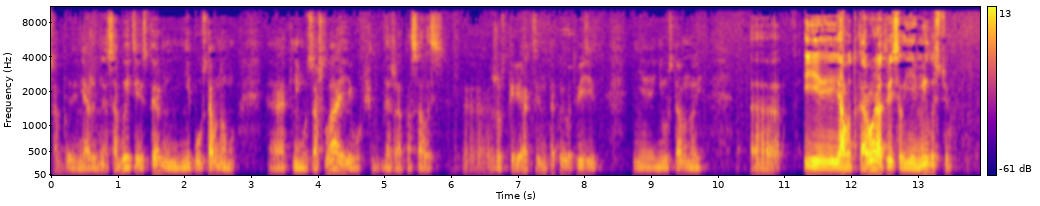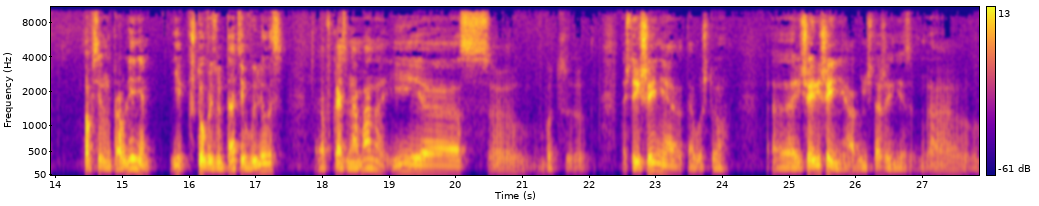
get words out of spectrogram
событие, неожиданное событие, Эстер не по уставному к нему зашла и, в общем, даже опасалась э, жесткой реакции на такой вот визит не, неуставной. Э, и я вот король ответил ей милостью по всем направлениям, и что в результате вылилось в казнь Амана и вот, значит, решение того, что Э, решение об уничтожении э,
